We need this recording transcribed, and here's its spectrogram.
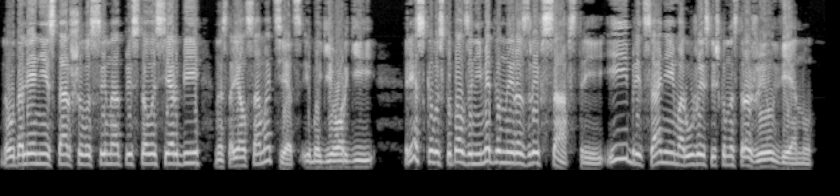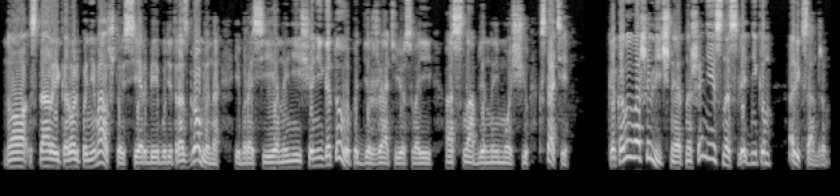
На удалении старшего сына от престола Сербии настоял сам отец, ибо Георгий резко выступал за немедленный разрыв с Австрией, и брецанием оружия слишком насторожил Вену. Но старый король понимал, что Сербия будет разгромлена, ибо Россия ныне еще не готова поддержать ее своей ослабленной мощью. Кстати, каковы ваши личные отношения с наследником Александром?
